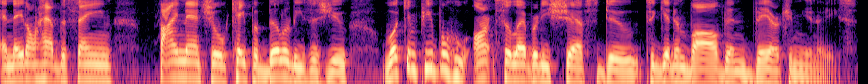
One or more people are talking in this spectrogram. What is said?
and they don't have the same financial capabilities as you, what can people who aren't celebrity chefs do to get involved in their communities?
